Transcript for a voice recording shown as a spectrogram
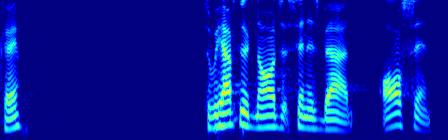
Okay? So we have to acknowledge that sin is bad. All sin.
